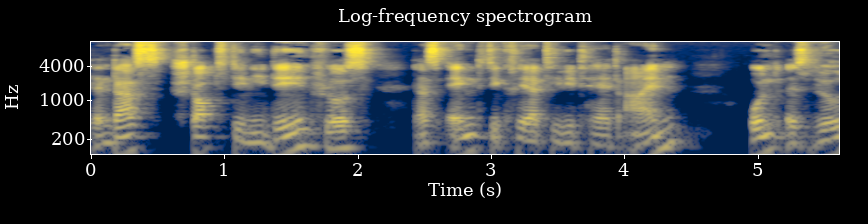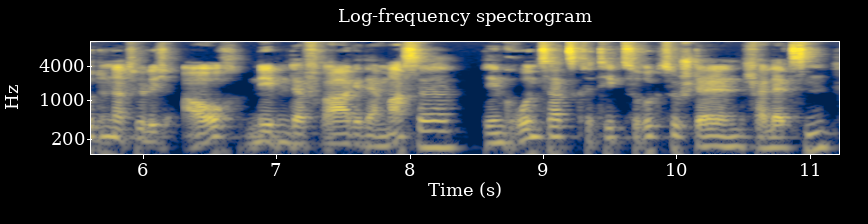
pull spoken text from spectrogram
denn das stoppt den Ideenfluss, das engt die Kreativität ein und es würde natürlich auch neben der Frage der Masse den Grundsatz Kritik zurückzustellen verletzen,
